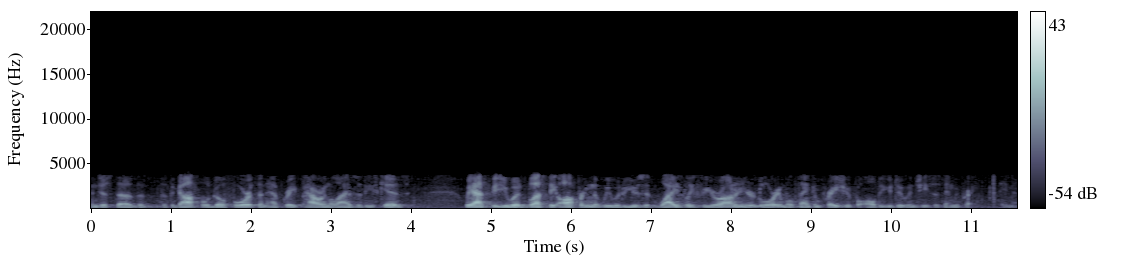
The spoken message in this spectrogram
and just uh, the, that the gospel would go forth and have great power in the lives of these kids. We ask that you would bless the offering, that we would use it wisely for your honor and your glory, and we'll thank and praise you for all that you do. In Jesus' name we pray. Amen.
